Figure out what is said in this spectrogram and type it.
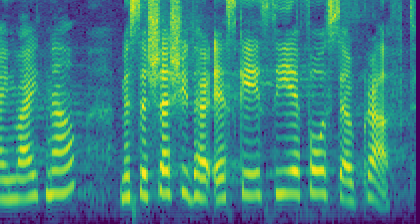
I invite now Mr. Shashidhar SK, CFO, Stovekraft.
